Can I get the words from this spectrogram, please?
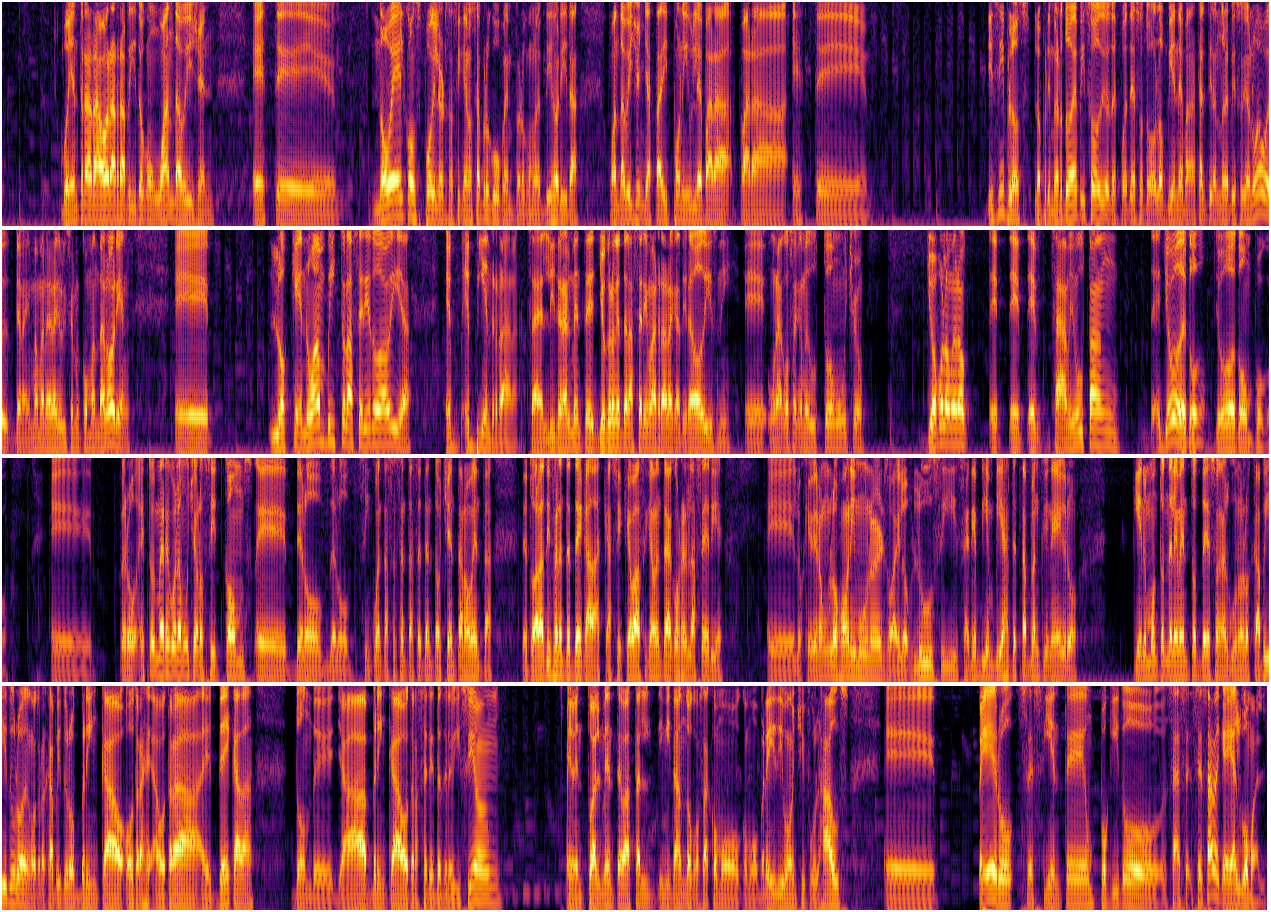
Voy a entrar ahora rapidito con WandaVision. Este. No ve él con spoilers, así que no se preocupen. Pero como les dije ahorita, WandaVision ya está disponible para, para este. Disney Plus, los primeros dos episodios, después de eso todos los viernes van a estar tirando un episodio nuevo, de la misma manera que lo hicieron con Mandalorian. Eh, los que no han visto la serie todavía, es, bien rara. O sea, literalmente, yo creo que es de la serie más rara que ha tirado Disney. Eh, una cosa que me gustó mucho, yo por lo menos, eh, o sea, a mí me gustan yo veo de todo, yo veo de todo un poco. Eh, Pero esto me recuerda mucho a los sitcoms eh, de, los, de los 50, 60, 70, 80, 90, de todas las diferentes décadas, que así es que básicamente va a correr la serie. Eh, los que vieron los Honeymooners o I Love Lucy, series bien viejas de estas blanco y negro, tiene un montón de elementos de eso en algunos de los capítulos, en otros capítulos brinca a otra, eh, décadas, donde ya brinca a otras series de televisión. Eventualmente va a estar imitando cosas como, como Brady Bunch y Full House. Eh, pero se siente un poquito. O sea, se, sabe que hay algo mal.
